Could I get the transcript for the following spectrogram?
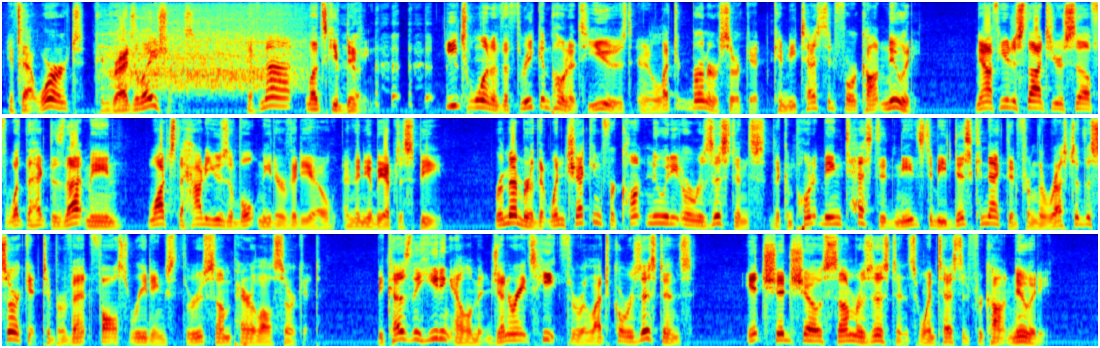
If that worked, congratulations. If not, let's keep digging. Each one of the three components used in an electric burner circuit can be tested for continuity. Now, if you just thought to yourself, what the heck does that mean? Watch the How to Use a Voltmeter video, and then you'll be up to speed. Remember that when checking for continuity or resistance, the component being tested needs to be disconnected from the rest of the circuit to prevent false readings through some parallel circuit. Because the heating element generates heat through electrical resistance, it should show some resistance when tested for continuity.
